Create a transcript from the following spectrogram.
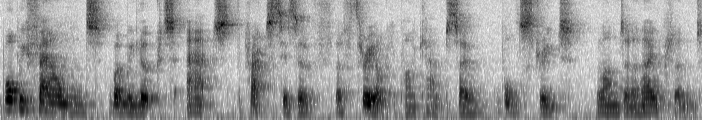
what we found when we looked at the practices of, of three Occupy camps, so Wall Street, London and Oakland,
